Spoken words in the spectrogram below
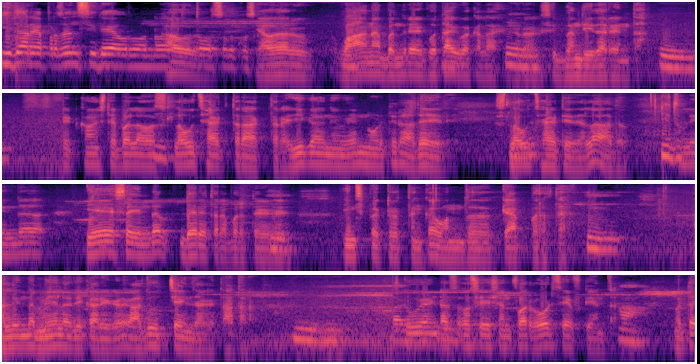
ಇದಾರೆ ಪ್ರೆಸೆನ್ಸ್ ಇದೆ ಅವರು ಅನ್ನೋ ತೋರ್ಸೋದಕ್ಕೋಸ್ಕರ. ಯಾವ್ದಾದ್ರು ವಾಹನ ಬಂದ್ರೆ ಗೊತ್ತಾಗ್ಬೇಕಲ್ಲ ಸಿಬ್ಬಂದಿ ಇದಾರೆ ಅಂತ. ಹೆಡ್ ಕಾನ್ಸ್ಟೇಬಲ್ ಅವ್ರು ಸ್ಲೌಚ್ ಹ್ಯಾಟ್ ತರ ಹಾಕ್ತಾರೆ ಈಗ ನೀವು ಏನ್ ನೋಡ್ತೀರಾ ಅದೇ ಇದೆ. ಸ್ಲೌಚ್ ಹ್ಯಾಟ್ ಇದೆಯಲ್ಲ ಅದು. ಇದು. ಅಲ್ಲಿಂದ ಎ ಎಸ್ ಐ ಇಂದ ಬೇರೆ ತರ ಬರುತ್ತೆ ಇನ್ಸ್ಪೆಕ್ಟರ್ ತನಕ ಒಂದು ಕ್ಯಾಪ್ ಬರುತ್ತೆ. ಹ್ಮ್. ಅಲ್ಲಿಂದ ಮೇಲಧಿಕಾರಿಗಳಿಗೆ ಅದು ಚೇಂಜ್ ಆಗುತ್ತೆ ಆ ಥರ student association for road safety ಅಂತ. ಮತ್ತೆ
